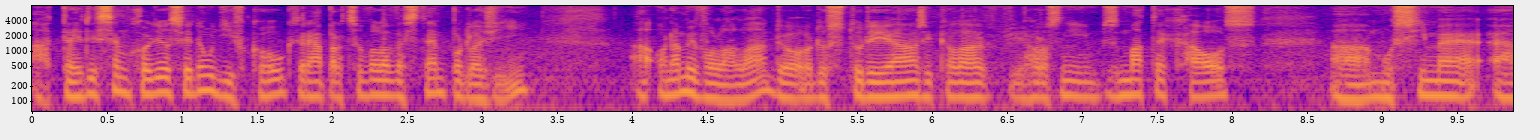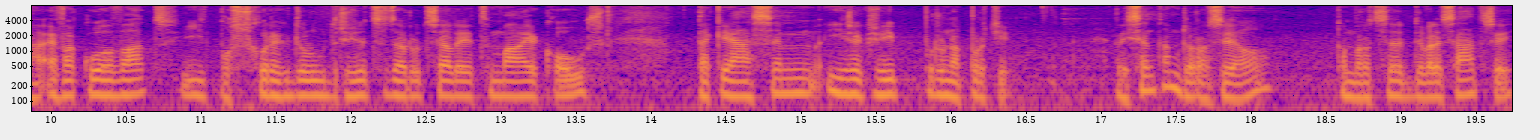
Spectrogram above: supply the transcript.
A tehdy jsem chodil s jednou dívkou, která pracovala ve stém podlaží a ona mi volala do, do studia, říkala, že hrozný zmatek, chaos, a musíme evakuovat, jít po schodech dolů, držet se za ruce, ale je tma, je kouř. Tak já jsem jí řekl, že jí půjdu naproti. Když jsem tam dorazil, v tom roce 93,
